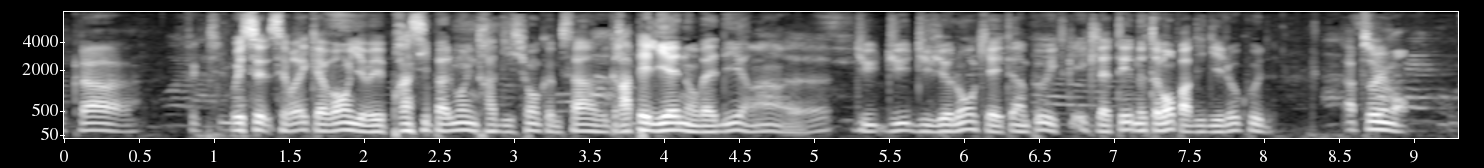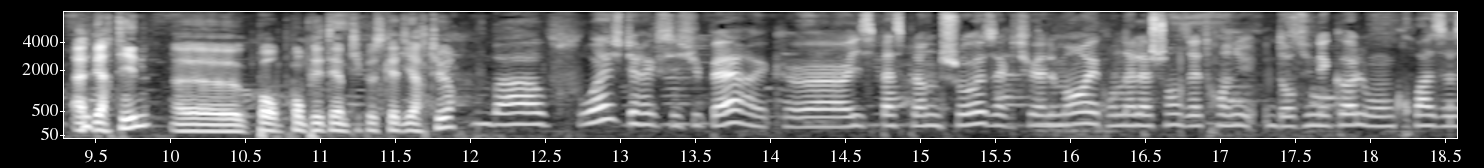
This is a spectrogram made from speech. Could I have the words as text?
Donc là, oui, c'est vrai qu'avant, il y avait principalement une tradition comme ça, grappellienne, on va dire, hein, euh, du, violon qui a été un peu éclaté, notamment par Didier Lockwood. Absolument. Albertine, euh, pour compléter un petit peu ce qu'a dit Arthur? Bah ouais, je dirais que c'est super et qu'il euh, se passe plein de choses actuellement et qu'on a la chance d'être dans une école où on croise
